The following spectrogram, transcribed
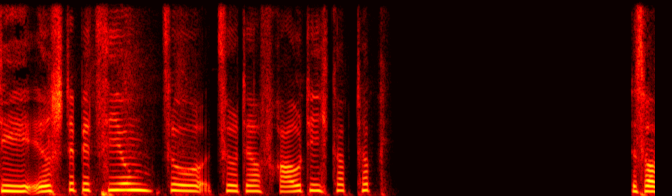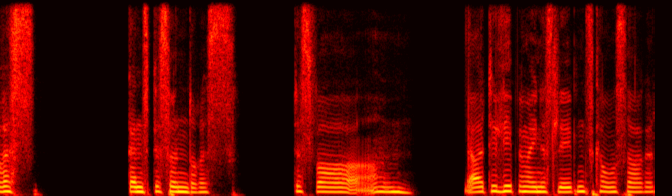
Die erste Beziehung zu, zu der Frau, die ich gehabt habe, das war was ganz Besonderes. Das war ähm, ja, die Liebe meines Lebens, kann man sagen.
